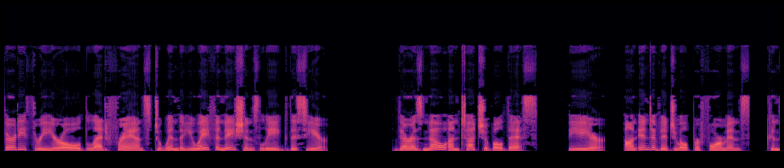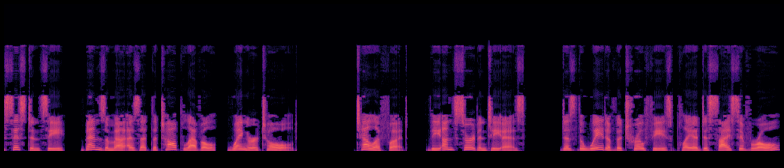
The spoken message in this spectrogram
33-year-old led France to win the UEFA Nations League this year. There is no untouchable this year. On individual performance, consistency, Benzema is at the top level, Wenger told Telefoot. The uncertainty is, does the weight of the trophies play a decisive role?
